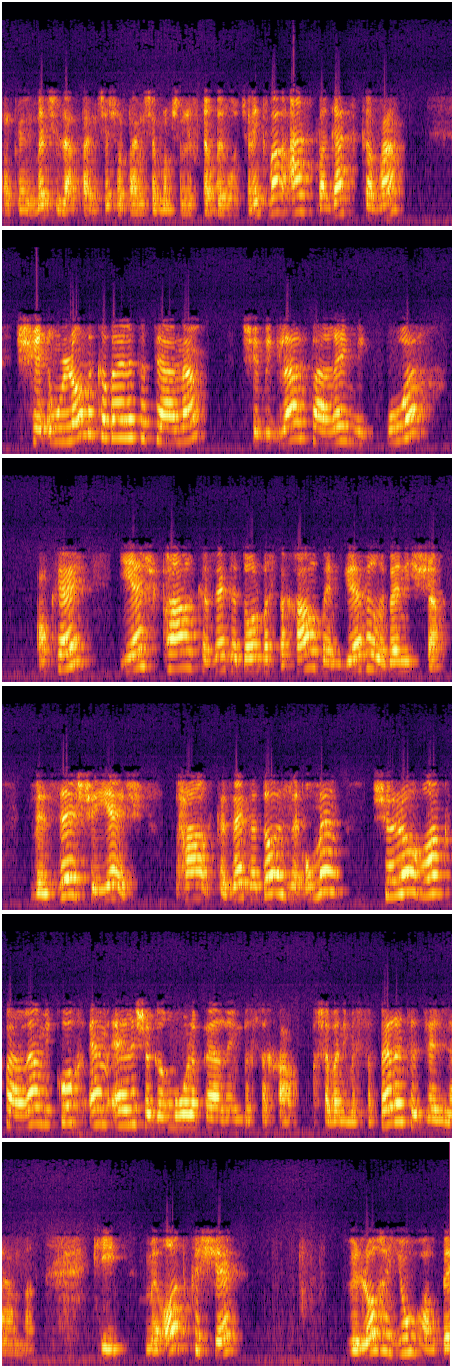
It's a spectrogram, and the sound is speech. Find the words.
אוקיי, נדמה לי שזה 2006 או 2007, לא משנה, לפני הרבה מאוד שנים, כבר אז בג"ץ קבע שהוא לא מקבל את הטענה שבגלל פערי מיקוח, אוקיי, יש פער כזה גדול בשכר בין גבר לבין אישה. וזה שיש פער כזה גדול, זה אומר שלא רק פערי המיקוח הם אלה שגרמו לפערים בשכר. עכשיו, אני מספרת את זה למה? כי מאוד קשה ולא היו הרבה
